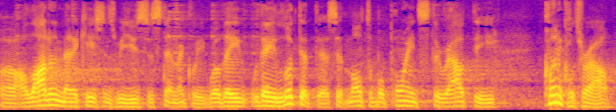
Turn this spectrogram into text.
a lot of the medications we use systemically. Well, they, they looked at this at multiple points throughout the clinical trial.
